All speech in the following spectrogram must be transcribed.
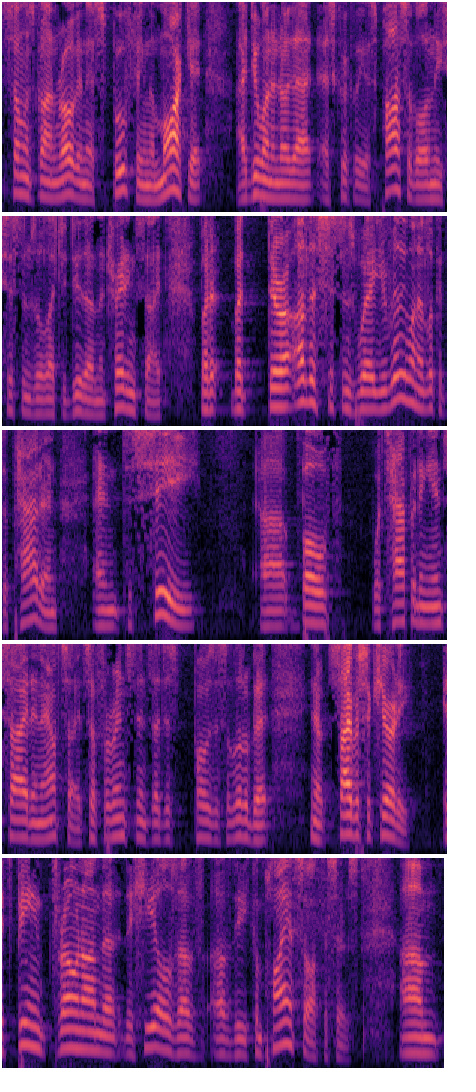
someone's gone rogue and they're spoofing the market, I do want to know that as quickly as possible, and these systems will let you do that on the trading side. But but there are other systems where you really want to look at the pattern and to see uh, both what's happening inside and outside. So, for instance, I just pose this a little bit. You know, cybersecurity. it's being thrown on the, the heels of, of the compliance officers. Um,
